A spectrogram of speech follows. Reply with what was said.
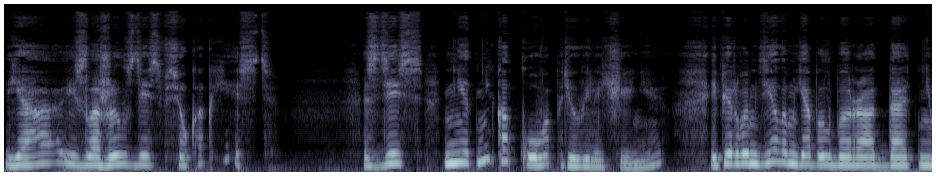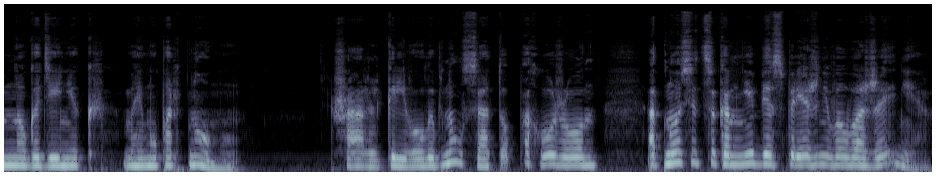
«Я изложил здесь все как есть». Здесь нет никакого преувеличения, и первым делом я был бы рад дать немного денег моему портному. Шарль криво улыбнулся, а то, похоже, он относится ко мне без прежнего уважения.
